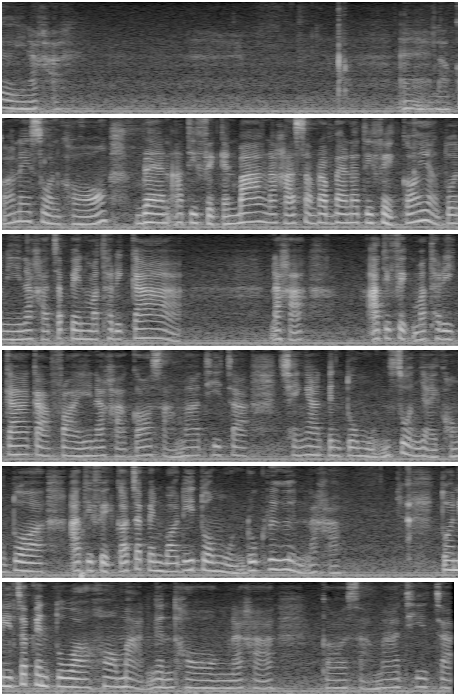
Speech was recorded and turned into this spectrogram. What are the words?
เลยนะคะ อ่าแล้ว ก็ในส่วนของแบรนด์ Artifact กันบ้างนะคะสำหรับแบรนด์ Artifact ก็อย่างตัวนี้นะคะ จะเป็น m a t e r i c a นะคะ Artifact m a t e r i c a กาไฟนะคะ ก็สามารถที่จะใช้งานเป็นตัวหมุนส่วนใหญ่ของตัว Artifact ก็จะเป็นบอดี้ตัวหมุนลูกรื่นนะคะ ตัวนี้จะเป็นตัวฮอมาดเงินทองนะคะ ก็สามารถที่จะ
